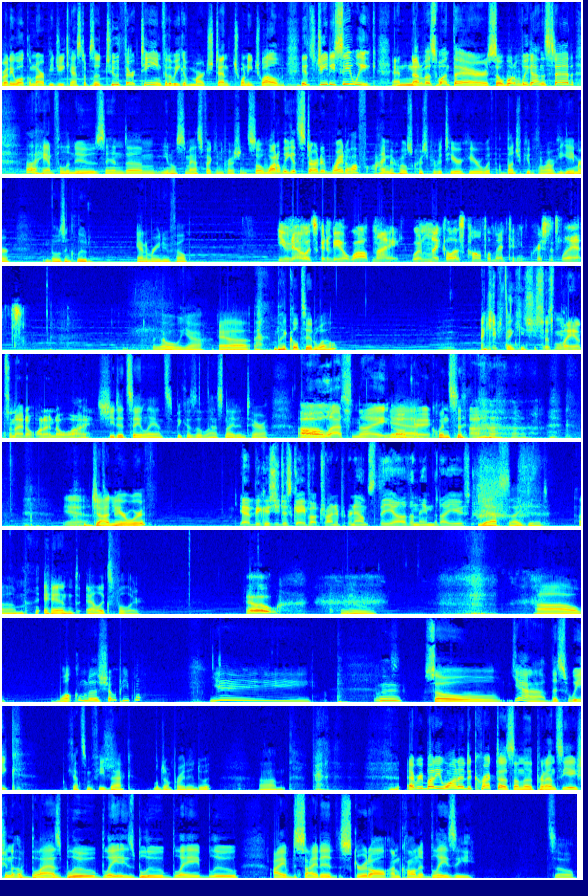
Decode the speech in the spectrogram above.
everybody. Welcome to RPG Cast episode 213 for the week of March 10th, 2012. It's GDC week, and none of us went there. So, what have we got instead? A handful of news and, um, you know, some Mass Effect impressions. So, why don't we get started right off? I'm your host, Chris Privitere, here with a bunch of people from RPGamer, and those include Anna Marie Neufeld. You know it's going to be a wild night when Michael is complimenting Chris's lance. Oh, yeah. Uh, Michael Tidwell. I keep thinking she says Lance, and I don't want to know why. She did say Lance because of last night in Terra. oh, Um, last night. yeah, Okay. Quincy. Uh-huh. Yeah. John okay. Yearworth. Yeah, because you just gave up trying to pronounce the uh, other name that I used. Yes, I did. Um, and Alex Fuller. Hello. Hello. Uh, welcome to the show, people. Yay! So, yeah, this week we got some feedback. We'll jump right into it. Um, everybody wanted to correct us on the pronunciation of Blaz Blue, Blaze Blue, Blay Blue. I've decided, screw it all, I'm calling it Blazy. So,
